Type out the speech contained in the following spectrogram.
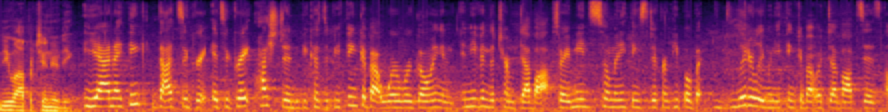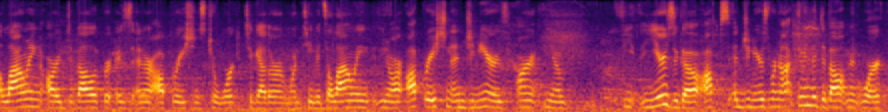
new opportunity? Yeah, and I think that's a great, it's a great question because if you think about where we're going, and, and even the term DevOps, right, it means so many things to different people, but literally when you think about what DevOps is, allowing our developers and our operations to work together on one team. It's allowing, you know, our operation engineers aren't, you know, few years ago, ops engineers were not doing the development work.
